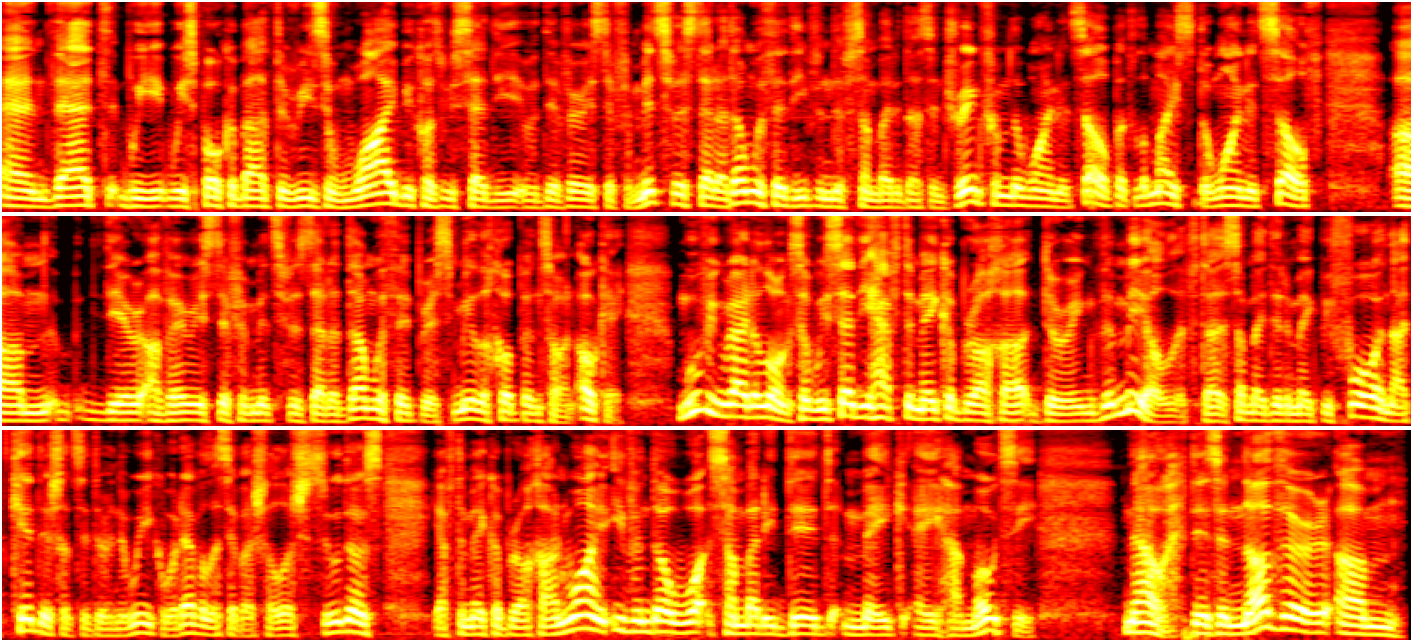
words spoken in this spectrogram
and that we, we spoke about the reason why because we said the, the various different mitzvahs that are done with it, even if somebody doesn't drink from the wine itself. But lemais, the wine itself, um, there are various different mitzvahs that are done with it, bris milachup and so on. Okay, moving right along. So we said you have to make a bracha during the meal. If somebody didn't make before, not kiddush, let's say during the week or whatever, let's say about shalosh sudos, you have to make a bracha on wine, even though what somebody did did make a hamotzi. Now, there's another. Um,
